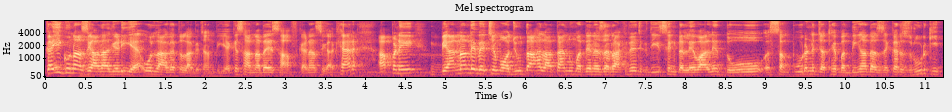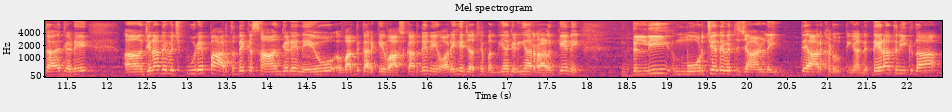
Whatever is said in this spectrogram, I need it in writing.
ਕਈ ਗੁਣਾ ਜ਼ਿਆਦਾ ਜਿਹੜੀ ਹੈ ਉਹ ਲਾਗਤ ਲੱਗ ਜਾਂਦੀ ਹੈ। ਕਿਸਾਨਾਂ ਦਾ ਇਹ ਸਾਫ਼ ਕਹਿਣਾ ਸੀਗਾ। ਖੈਰ ਆਪਣੇ ਬਿਆਨਾਂ ਦੇ ਵਿੱਚ ਮੌਜੂਦਾ ਹਾਲਾਤਾਂ ਨੂੰ ਮੱਦੇਨਜ਼ਰ ਰੱਖਦੇ ਜਗਜੀਤ ਸਿੰਘ ਡੱਲੇਵਾਲ ਨੇ ਦੋ ਸੰਪੂਰਨ ਜਥੇਬੰਦੀਆਂ ਦਾ ਜ਼ਿਕਰ ਜ਼ਰੂਰ ਕੀਤਾ ਹੈ ਜਿਹੜੇ ਅ, ਜਿਨ੍ਹਾਂ ਦੇ ਵਿੱਚ ਪੂਰੇ ਭਾਰਤ ਦੇ ਕਿਸਾਨ ਜਿਹੜੇ ਨੇ ਉਹ ਵੱਧ ਕਰਕੇ ਵਾਸ ਕਰਦੇ ਨੇ ਔਰ ਇਹ ਜਥੇਬੰਦੀਆਂ ਜਿਹੜੀਆਂ ਰਲ ਕੇ ਨੇ ਦਿੱਲੀ ਮੋਰਚੇ ਦੇ ਵਿੱਚ ਜਾਣ ਲਈ ਤਿਆਰ ਖੜੋਤੀਆਂ ਨੇ। 13 ਤਰੀਕ ਦਾ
